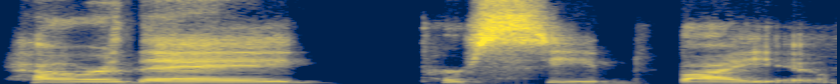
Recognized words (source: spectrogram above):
how are they perceived by you?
